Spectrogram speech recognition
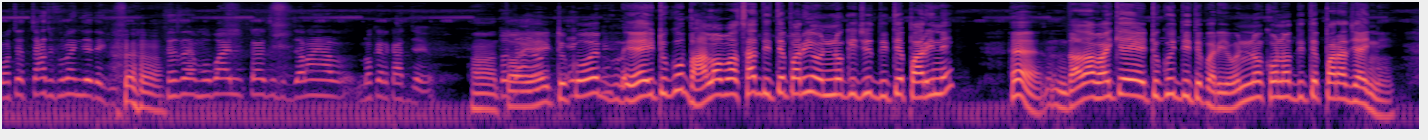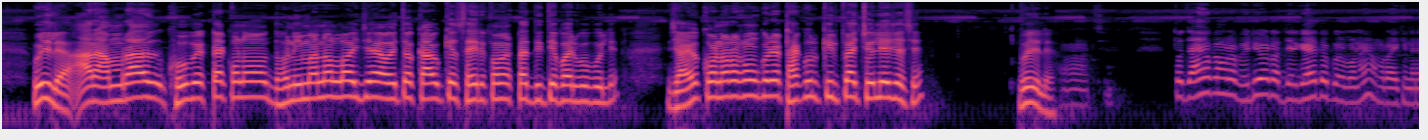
টর্চের চার্জ ফুরান যায় দেখি। শেষে মোবাইলটা যদি জ্বালায় আর লোকের কাজ যায়। হ্যাঁ তো এইটুকু এইটুকু ভালোবাসা দিতে পারি অন্য কিছু দিতে পারি নাই। হ্যাঁ দাদা ভাইকে এইটুকুই দিতে পারি অন্য কোনো দিতে পারা যায়নি। বুঝলে? আর আমরা খুব একটা কোনো ধনীমানও লয় যে হয়তো কাউকে সেই রকম একটা দিতে পারব বলে। যাই হোক কোনো রকম করে ঠাকুর কৃপায় চলে যাচ্ছে বুঝলে? আচ্ছা। তো যাই হোক আমরা ভিডিওটা দীর্ঘায়িত করব না আমরা এখানে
